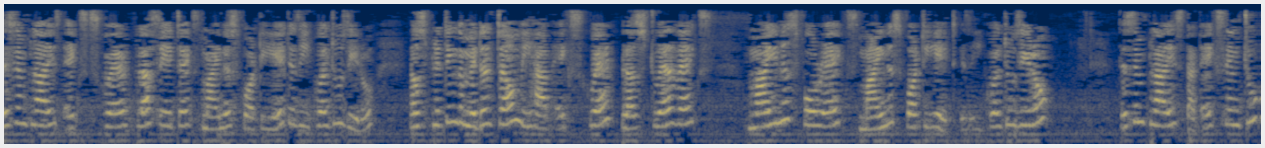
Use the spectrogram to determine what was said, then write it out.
This implies x square plus 8x minus 48 is equal to 0. Now splitting the middle term, we have x square plus 12x minus 4x minus 48 is equal to 0. This implies that x into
